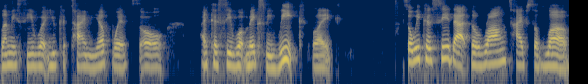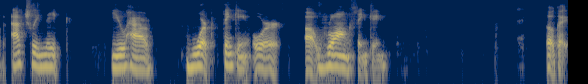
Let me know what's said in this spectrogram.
let me see what you could tie me up with so i could see what makes me weak like so we could see that the wrong types of love actually make you have warped thinking or uh, wrong thinking. Okay.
